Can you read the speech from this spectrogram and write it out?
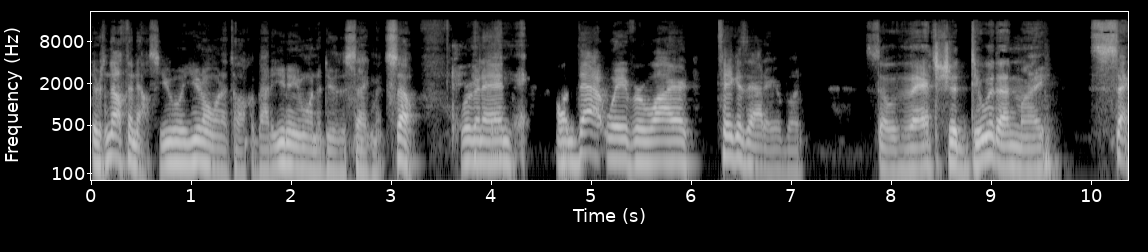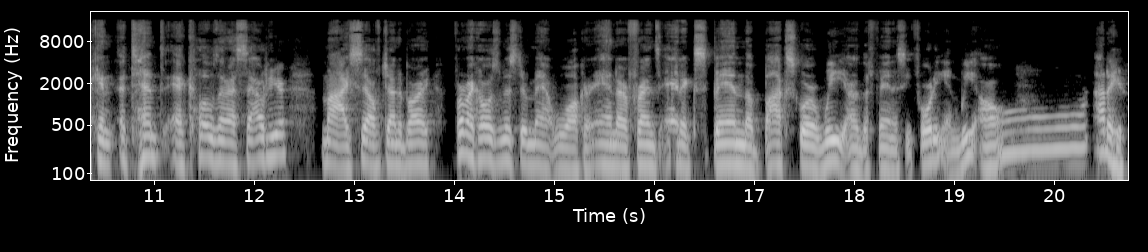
there's nothing else. You you don't want to talk about it. You didn't even want to do the segment. So we're gonna end on that waiver wire. Take us out of here, bud. So that should do it on my second attempt at closing us out here. Myself, John DeBari, for my co-host, Mr. Matt Walker, and our friends at Expand the Box Score. We are the Fantasy 40, and we are out of here.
